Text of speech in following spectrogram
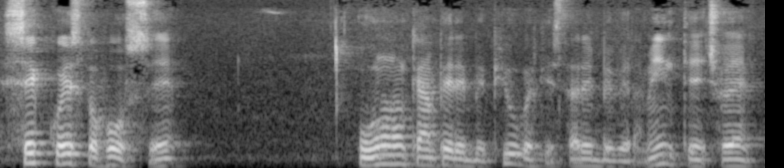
Se questo fosse, uno non camperebbe più perché starebbe veramente, cioè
